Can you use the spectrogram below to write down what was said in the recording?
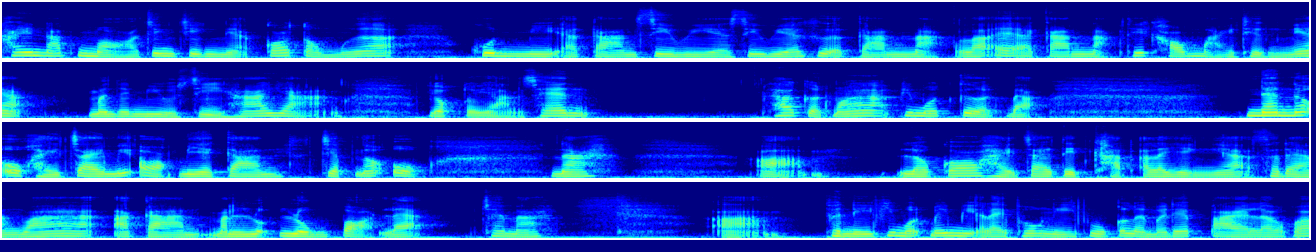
ให้นัดหมอจริงๆเนี่ยก็ต่อเมื่อ คุณมีอาการซีเวียซีเวียคืออาการหนัก และไออาการหนักที่เขาหมายถึงเนี่ย มันจะมีอยู่4 5อย่าง ยกตัวอย่างเช่น ถ้าเกิดว่าพี่มดเกิดแบบ แน่นหน้าอกหายใจไม่ออกมีอาการเจ็บหน้าอกนะแล้วก็หายใจติดขัดอะไรอย่างเงี้ย แสดงว่าอาการมันลงปอดแล้วใช่ไหมทีนี้พี่มดไม่มีอะไรพวกนี้พี่มดก็เลยไม่ได้ไป แล้วก็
